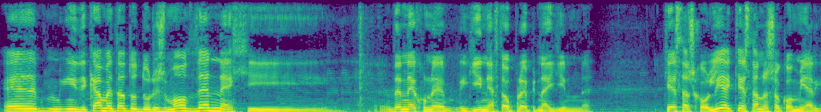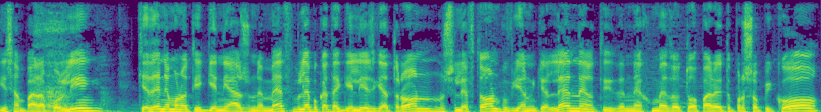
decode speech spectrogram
ε, ειδικά μετά τον τουρισμό δεν, έχει, δεν έχουν γίνει αυτά που πρέπει να γίνουν. Και στα σχολεία και στα νοσοκομεία αργήσαν πάρα πολύ. Και δεν είναι μόνο ότι εγκαινιάζουν μεθ. Βλέπω καταγγελίες γιατρών, νοσηλευτών που βγαίνουν και λένε ότι δεν έχουμε εδώ το απαραίτητο προσωπικό.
